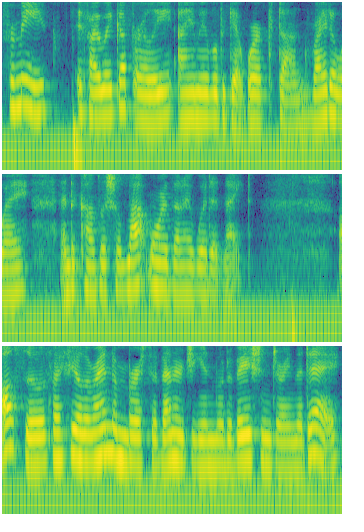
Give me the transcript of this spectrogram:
For me, if I wake up early, I am able to get work done right away and accomplish a lot more than I would at night. Also, if I feel a random burst of energy and motivation during the day,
